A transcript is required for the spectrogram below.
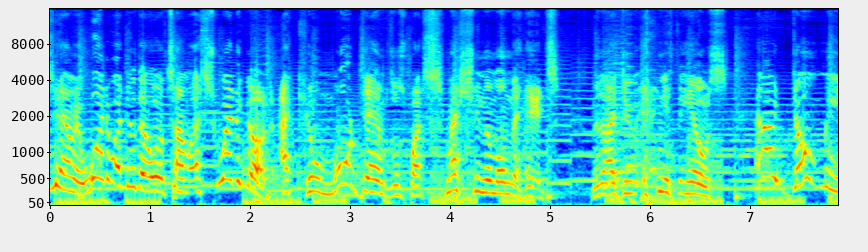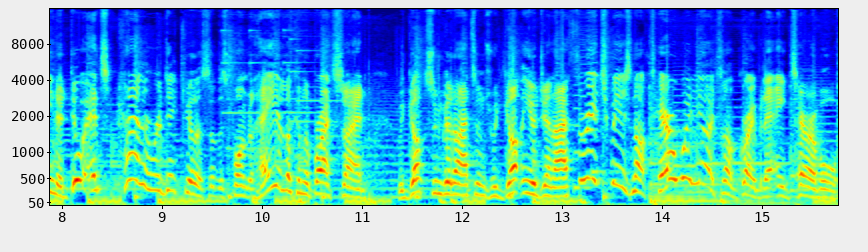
damn it. Why do I do that all the time? I swear to God, I kill more damsels by smashing them on the head than I do anything else. And I don't mean to do it. It's kind of ridiculous at this point. But hey, look on the bright side. We got some good items. We got the Udjat. 3 HP is not terrible. You know, it's not great, but it ain't terrible.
